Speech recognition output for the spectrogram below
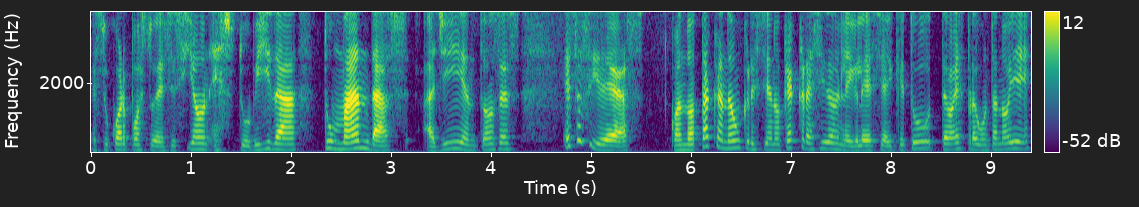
es tu cuerpo, es tu decisión, es tu vida, tú mandas allí, entonces esas ideas cuando atacan a un cristiano que ha crecido en la iglesia y que tú te vayas preguntando, oye,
